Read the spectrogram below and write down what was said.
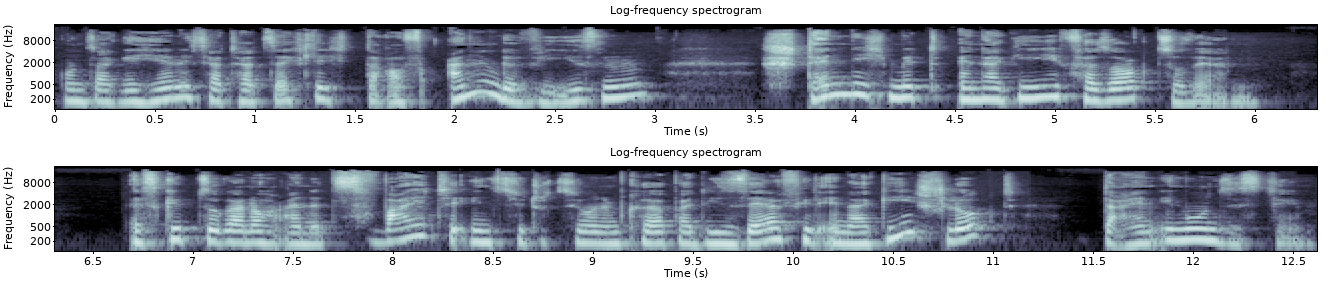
Unser Gehirn ist ja tatsächlich darauf angewiesen, ständig mit Energie versorgt zu werden. Es gibt sogar noch eine zweite Institution im Körper, die sehr viel Energie schluckt, dein Immunsystem.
